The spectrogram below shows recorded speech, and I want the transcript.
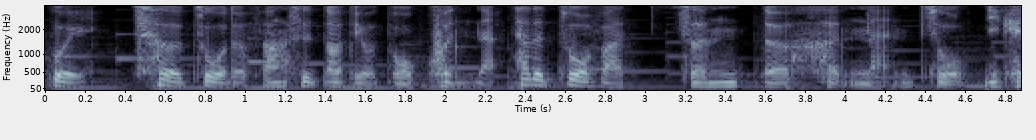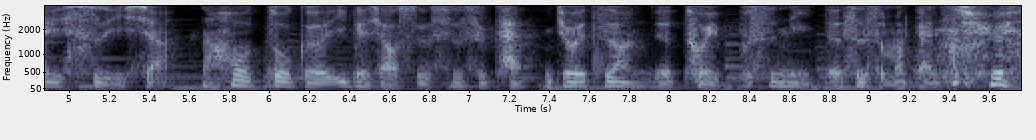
跪侧坐的方式到底有多困难。他的做法真的很难做，你可以试一下，然后做个一个小时试试看，你就会知道你的腿不是你的是什么感觉。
